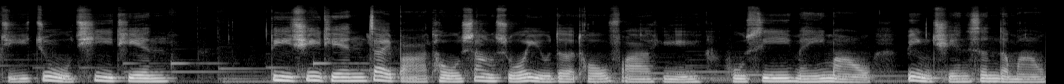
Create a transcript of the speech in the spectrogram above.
居住七天。第七天再把头上所有的头发与胡须、眉毛，并全身的毛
